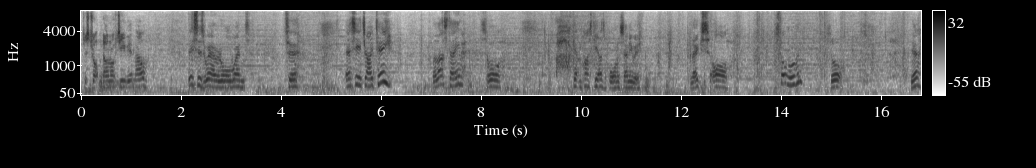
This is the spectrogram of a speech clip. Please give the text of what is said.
Just dropping down off Cheviot now. This is where it all went to SHIT the last time. So getting past here as a bonus anyway. Legs are still moving. So yeah.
